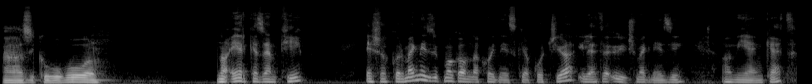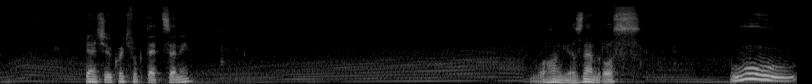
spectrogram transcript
házikóból. Na, érkezem ki, és akkor megnézzük magamnak, hogy néz ki a kocsia, illetve ő is megnézi a miénket. Kíváncsi hogy fog tetszeni. A hangja az nem rossz. Uh,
